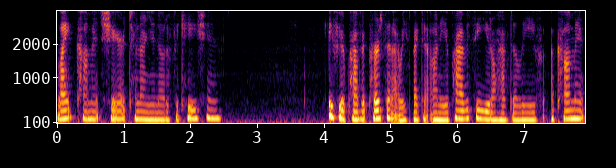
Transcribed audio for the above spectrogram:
Like, comment, share, turn on your notification. If you're a private person, I respect and honor your privacy. You don't have to leave a comment.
